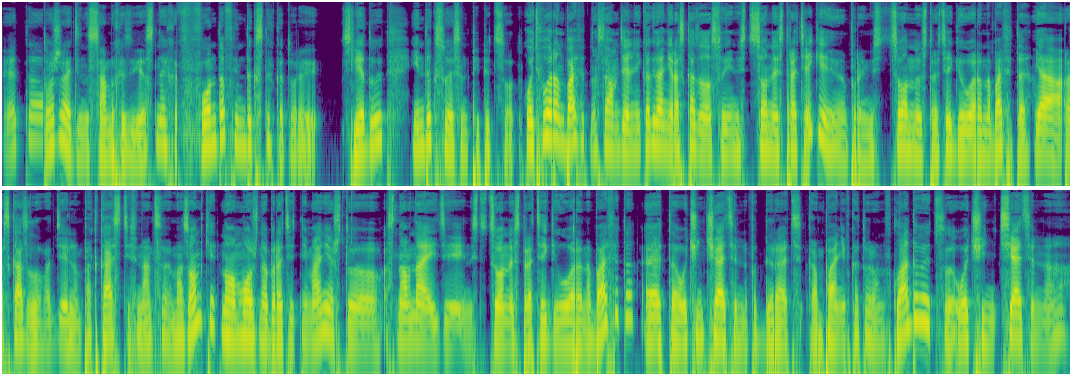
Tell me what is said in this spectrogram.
Это тоже один из самых известных фондов индексных, который следует индексу S&P 500. Хоть Уоррен Баффет на самом деле никогда не рассказывал о своей инвестиционной стратегии, про инвестиционную стратегию Уоррена Баффета я рассказывала в отдельном подкасте «Финансовые амазонки», но можно обратить внимание, что основная идея инвестиционной стратегии Уоррена Баффета — это очень тщательно подбирать компании, в которые он вкладывается, очень тщательно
